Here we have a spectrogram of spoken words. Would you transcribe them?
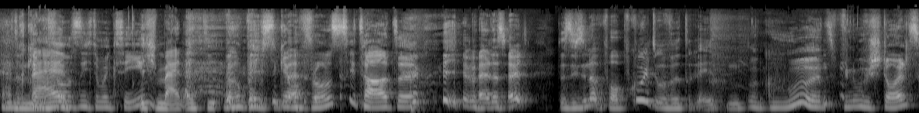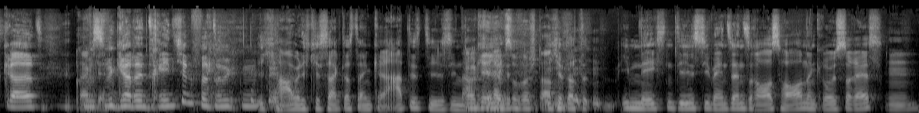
Der hat doch Game of Nein. Thrones nicht einmal gesehen. ich meine, ein Di- Warum bringst du Game of Thrones Zitate? Weil das halt, das ist in der Popkultur vertreten. Oh, gut, ich bin stolz gerade. Du musst mir gerade ein Tränchen verdrücken. ich habe nicht gesagt, dass da ein gratis DLC Okay, ich hab's so verstanden. Ich habe gedacht, im nächsten DLC, wenn sie eins raushauen, ein größeres, Mhm.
